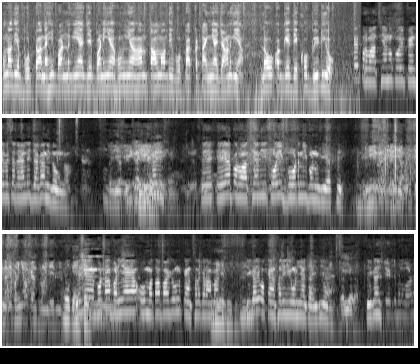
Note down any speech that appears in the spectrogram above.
ਉਹਨਾਂ ਦੀਆਂ ਵੋਟਾਂ ਨਹੀਂ ਬਣਨਗੀਆਂ। ਜੇ ਬਣੀਆਂ ਹੋਈਆਂ ਹਨ ਤਾਂ ਉਹਨਾਂ ਦੀਆਂ ਵੋਟਾਂ ਕਟਾਈਆਂ ਜਾਣਗੀਆਂ। ਲਓ, ਅੱਗੇ ਦੇਖੋ ਵੀਡੀਓ। ਪ੍ਰਵਾਸੀਆਂ ਨੂੰ ਕੋਈ ਪਿੰਡ ਵਿੱਚ ਰਹਿਣ ਲਈ ਜਗ੍ਹਾ ਨਹੀਂ ਦਊਂਗਾ। ਠੀਕ ਹੈ ਜੀ। ਤੇ ਇਹ ਆ ਪ੍ਰਵਾਸੀਆਂ ਦੀ ਕੋਈ ਵੋਟ ਨਹੀਂ ਬਣੂਗੀ ਇੱਥੇ। ਜਿਹੜੀਆਂ ਵੋਟਾਂ ਬਣੀਆਂ ਆ ਉਹ ਮਤਾ ਪਾ ਕੇ ਉਹਨੂੰ ਕੈਨਸਲ ਕਰਾਵਾਂਗੇ। ਠੀਕ ਹੈ ਜੀ? ਉਹ ਕੈਨਸਲ ਹੀ ਹੋਣੀਆਂ ਚਾਹੀਦੀਆਂ ਆ। ਠੀਕ ਹੈ ਸਟੇਟ 'ਚ ਬਣਵਾਣ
